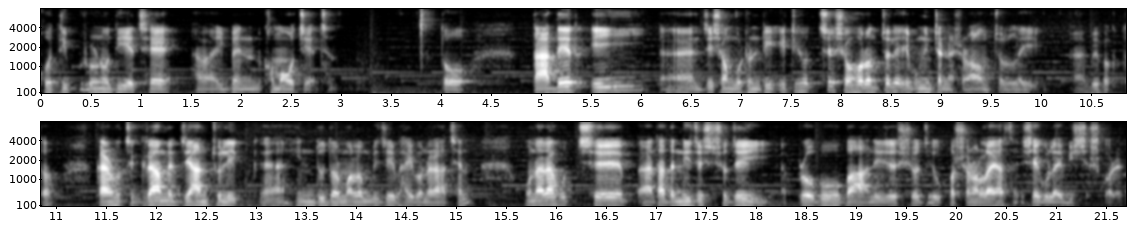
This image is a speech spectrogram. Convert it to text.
ক্ষতিপূরণও দিয়েছে ইভেন ক্ষমাও চেয়েছেন। তো তাদের এই যে সংগঠনটি, এটি হচ্ছে শহর অঞ্চলে এবং ইন্টারন্যাশনাল অঞ্চলেই বিভক্ত। কারণ হচ্ছে গ্রামের যে আঞ্চলিক হিন্দু ধর্মাবলম্বী যে ভাই বোনেরা আছেন, ওনারা হচ্ছে তাদের নিজস্ব যেই প্রভু বা নিজস্ব যে উপাসনালয় আছে, সেগুলাই বিশ্বাস করেন।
